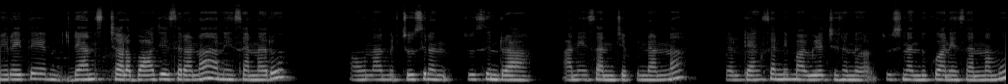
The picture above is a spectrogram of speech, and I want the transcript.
మీరైతే డ్యాన్స్ చాలా బాగా చేశారన్న అనేసి అన్నారు. అవునా మీరు చూసిన చూసిండ్రా అనేసి అని చెప్పిండు అన్న. చాలా థ్యాంక్స్ అండి మా వీడియో చూసిన చూసినందుకు అనేసి అన్నాము.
